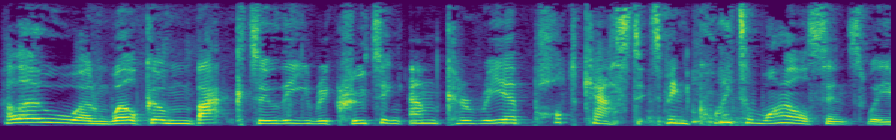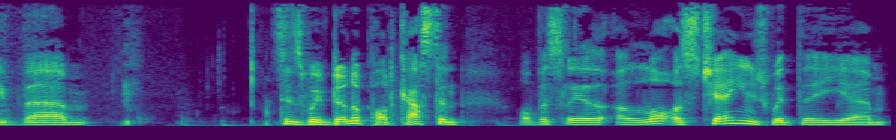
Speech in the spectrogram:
Hello and welcome back to the Recruiting and Career Podcast. It's been quite a while since we've um, since we've done a podcast, and obviously a, a lot has changed with the um,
